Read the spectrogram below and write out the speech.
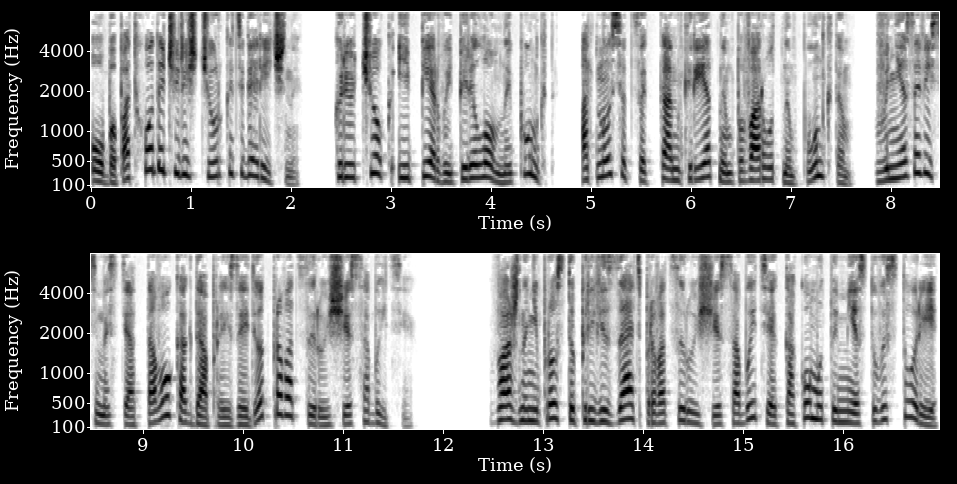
Оба подхода чересчур категоричны. Крючок и первый переломный пункт относятся к конкретным поворотным пунктам вне зависимости от того, когда произойдет провоцирующее событие. Важно не просто привязать провоцирующее событие к какому-то месту в истории,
